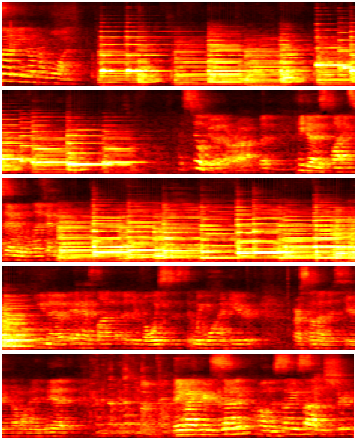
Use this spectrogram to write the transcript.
Sunny number one. It's still good, all right, but he does like instead with the left hand. You know, it has like other voices that we want to hear, or some of us here and I want to admit. Anyway, here's Sunny on the sunny side of the street,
